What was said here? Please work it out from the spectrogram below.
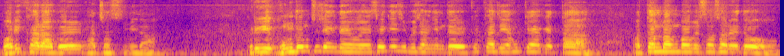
머리카락을 바쳤습니다. 그리고 공동투쟁 대회의 세계 지부장님들 끝까지 함께하겠다. 어떤 방법을 써서라도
